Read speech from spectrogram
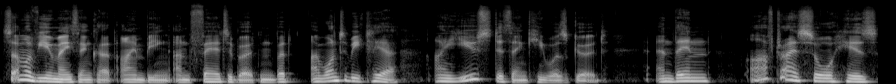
Some of you may think that I'm being unfair to Burton, but I want to be clear I used to think he was good, and then after I saw his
